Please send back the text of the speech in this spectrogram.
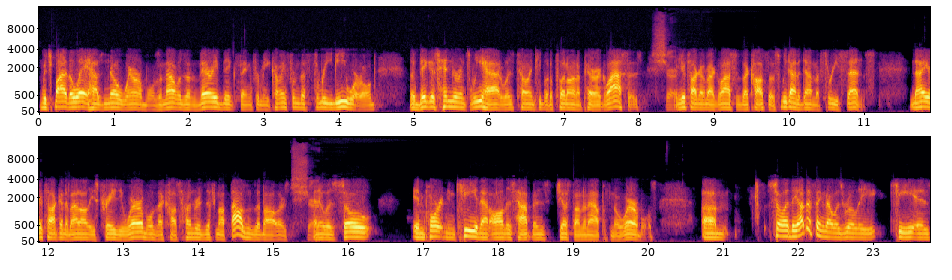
which by the way has no wearables. And that was a very big thing for me. Coming from the 3d world the biggest hindrance we had was telling people to put on a pair of glasses. Sure. and you're talking about glasses that cost us we got it down to three cents. Now you're talking about all these crazy wearables that cost hundreds if not thousands of dollars. Sure. and it was so important and key that all this happens just on an app with no wearables. Um, so the other thing that was really key is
